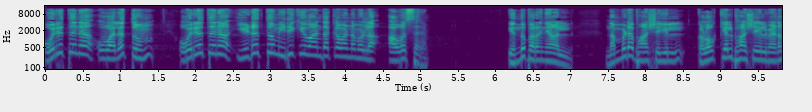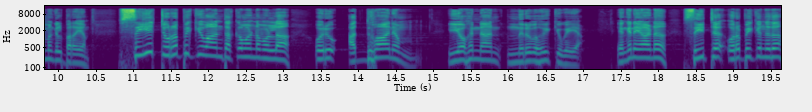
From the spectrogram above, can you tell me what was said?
ഒരുത്തിന് വലത്തും ഒരുത്തിന് ഇടത്തും ഇരിക്കുവാൻ തക്കവണ്ണമുള്ള അവസരം. എന്ന് പറഞ്ഞാൽ നമ്മുടെ ഭാഷയിൽ കൊളോക്കിയൽ ഭാഷയിൽ വേണമെങ്കിൽ പറയാം സീറ്റ് ഉറപ്പിക്കുവാൻ തക്കവണ്ണമുള്ള ഒരു അധ്വാനം യോഹന്നാൻ നിർവഹിക്കുകയാണ്. എങ്ങനെയാണ് സീറ്റ് ഉറപ്പിക്കുന്നത്?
